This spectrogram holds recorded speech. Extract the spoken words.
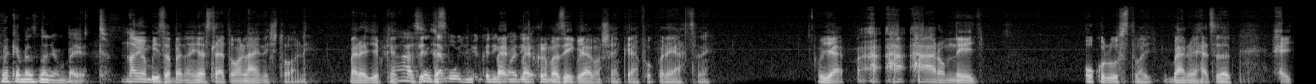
nekem ez nagyon bejött. Nagyon bízom benne, hogy ezt lehet online is tolni. Mert egyébként hát, az, ez, úgy működik mert, majd. Mert különben az égvilágon senki nem fog vele játszani. Ugye három-négy oculus vagy bármilyen headsetet egy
